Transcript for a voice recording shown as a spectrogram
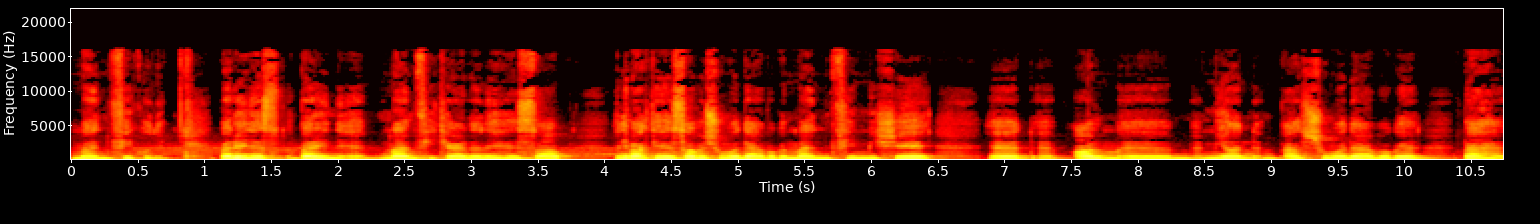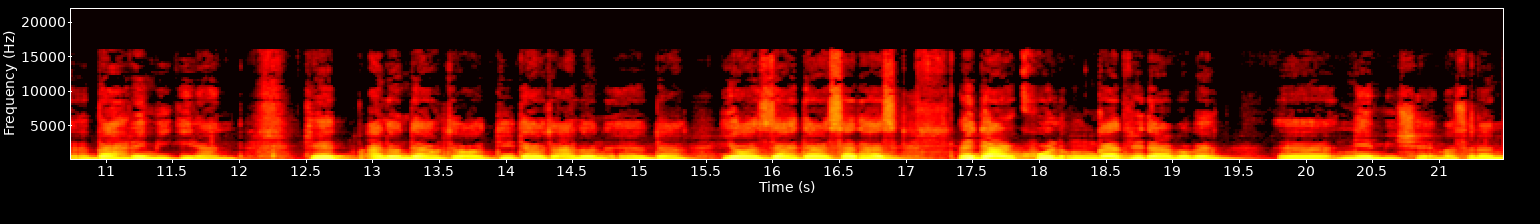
منفی کنه. برای این, برای این منفی کردن حساب یعنی وقتی حساب شما در واقع منفی میشه میان از شما در واقع بهره می‌گیرن. که الان در حالت عادی در حالت الان در 11 درصد هست. ولی در کل اونقدری در واقع نمیشه. مثلا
